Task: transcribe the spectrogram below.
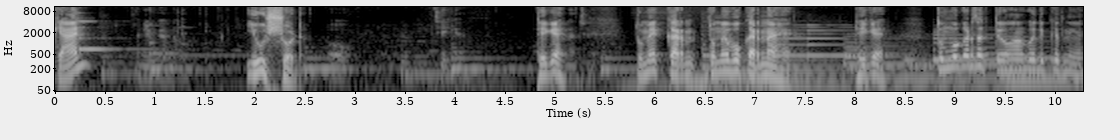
can you should ठीक है. तुम्हें कर तुम्हें वो करना है ठीक है? तुम वो कर सकते हो हाँ कोई दिक्कत नहीं है.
